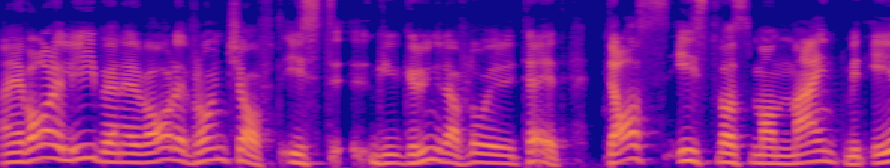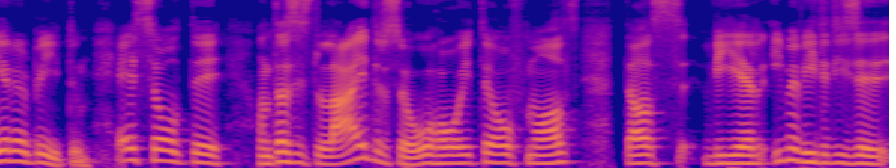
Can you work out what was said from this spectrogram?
Eine wahre Liebe, eine wahre Freundschaft ist gegründet auf Loyalität. Das ist, was man meint mit Ehrerbietung. Es sollte, und das ist leider so heute oftmals, dass wir immer wieder diese,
